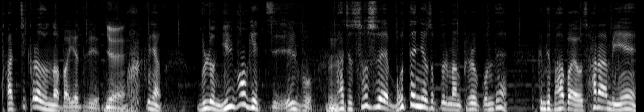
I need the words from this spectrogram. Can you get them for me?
다 찌끄러 놓나 봐 얘들이. 예. 확 그냥 물론 일부겠지 일부 음. 아주 소수의 못된 녀석들만 그럴 건데 근데 봐봐요 사람이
